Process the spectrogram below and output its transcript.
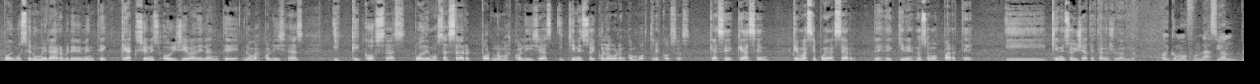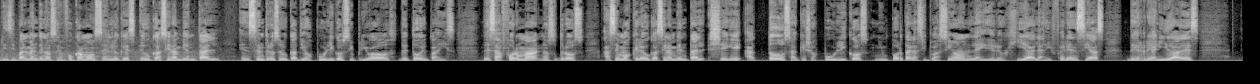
¿Podemos enumerar brevemente qué acciones hoy lleva adelante No Más Colillas y qué cosas podemos hacer por No Más Colillas y quiénes hoy colaboran con vos? Tres cosas. ¿Qué, hace, qué hacen? ¿Qué más se puede hacer desde quienes no somos parte? ¿Y quiénes hoy ya te están ayudando? Hoy como fundación principalmente nos enfocamos en lo que es educación ambiental en centros educativos públicos y privados de todo el país. De esa forma nosotros hacemos que la educación ambiental llegue a todos aquellos públicos, no importa la situación, la ideología, las diferencias de realidades,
